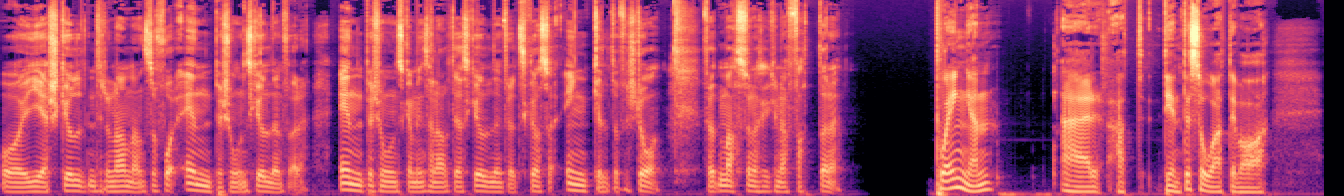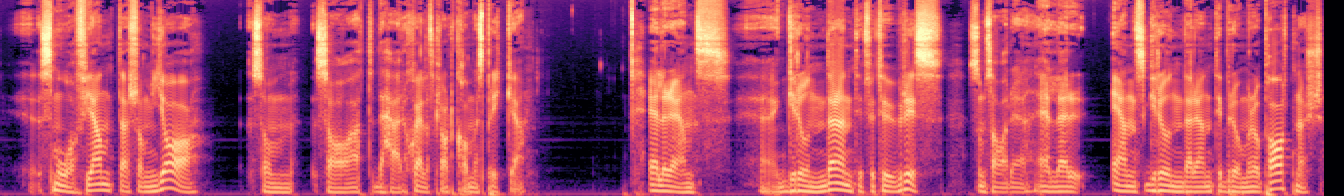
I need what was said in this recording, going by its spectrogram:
och ger skulden till någon annan så får en person skulden för det. En person ska minsann alltid ha skulden för att det ska vara så enkelt att förstå. För att massorna ska kunna fatta det. Poängen är att det är inte så att det var eh, småfjantar som jag som sa att det här självklart kommer spricka. Eller ens eh, grundaren till Futuris som sa det. Eller ens grundaren till Brummer och Partners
